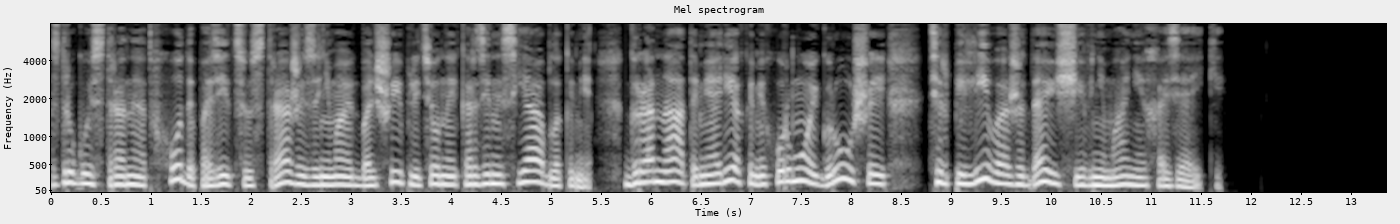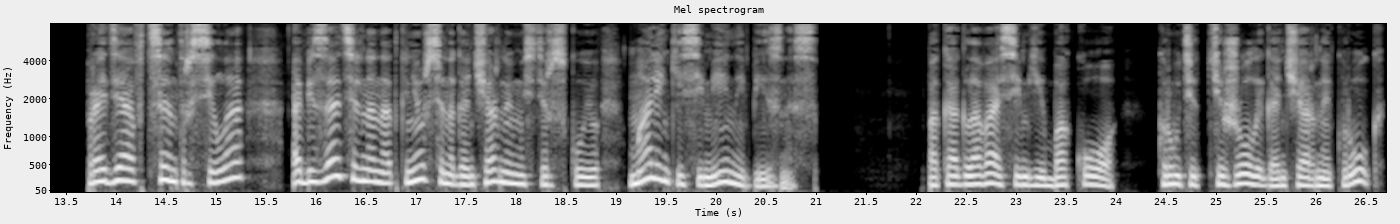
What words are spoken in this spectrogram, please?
С другой стороны от входа позицию стражей занимают большие плетеные корзины с яблоками, гранатами, орехами, хурмой, грушей, терпеливо ожидающие внимания хозяйки. Пройдя в центр села, обязательно наткнешься на гончарную мастерскую, маленький семейный бизнес. Пока глава семьи Бако крутит тяжелый гончарный круг,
